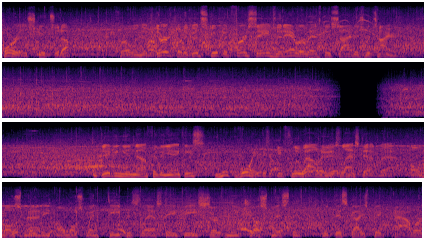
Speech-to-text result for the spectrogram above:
Torres scoops it up. Throw in the dirt, but a good scoop at first saves an error as the side is retired. Digging in now for the Yankees, Luke Voit. He flew out in his last at-bat. Almost, Matty. Almost went deep his last AB. Certainly just missed it. With this guy's big power,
